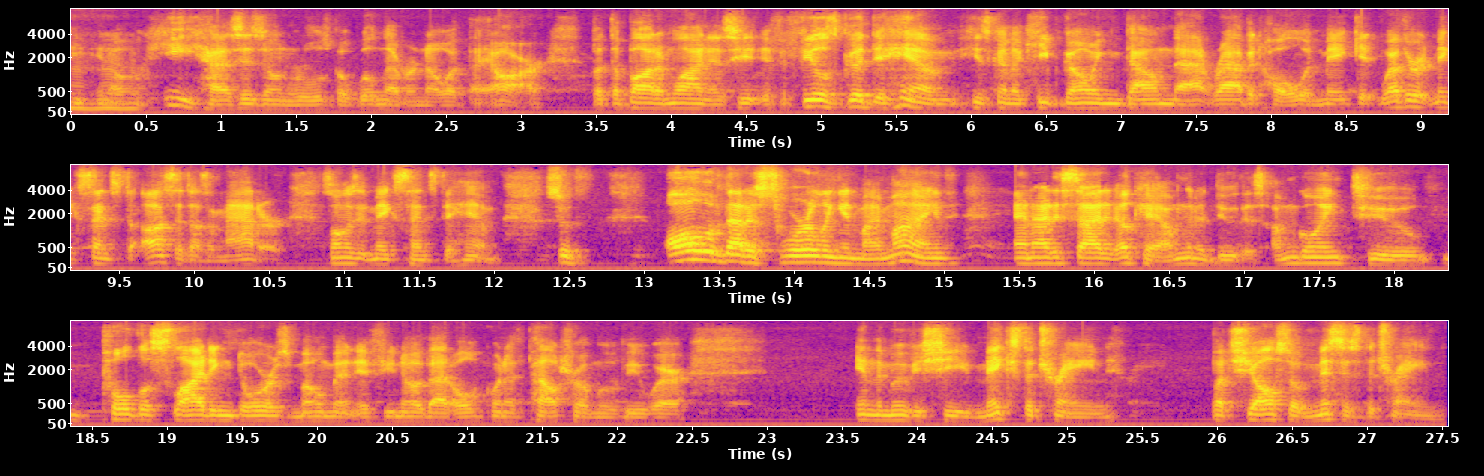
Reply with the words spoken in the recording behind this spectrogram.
mm-hmm. you know mm-hmm. he has his own rules, but we'll never know what they are. But the bottom line is, he, if it feels good to him, he's going to keep going down that rabbit hole and make it. Whether it makes sense to us, it doesn't matter, as long as it makes sense to him. So all of that is swirling in my mind, and I decided, okay, I'm going to do this. I'm going to pull the sliding doors moment. If you know that old Gwyneth Paltrow movie, where in the movie she makes the train, but she also misses the train,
